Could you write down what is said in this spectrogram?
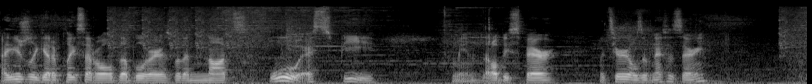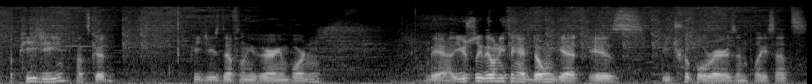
I usually get a playset of all double rares with a not... Ooh, SP. I mean, that'll be spare materials if necessary. A PG, that's good. PG is definitely very important. But yeah, usually the only thing I don't get is the triple rares in playsets.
